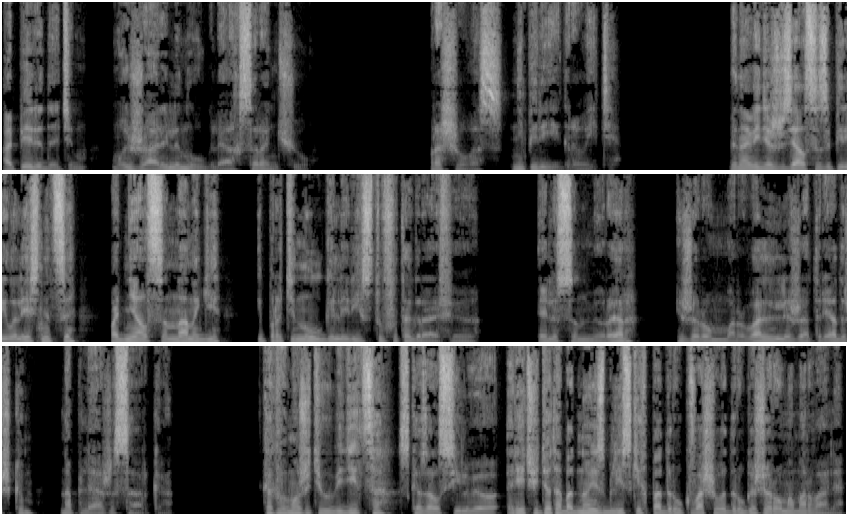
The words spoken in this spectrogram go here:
а перед этим мы жарили на углях саранчу. Прошу вас, не переигрывайте. Беновидиш взялся за перила лестницы, поднялся на ноги и протянул галеристу фотографию. Элисон Мюррер и Жером Марваль лежат рядышком на пляже Сарка. «Как вы можете убедиться, — сказал Сильвио, — речь идет об одной из близких подруг вашего друга Жерома Марваля».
